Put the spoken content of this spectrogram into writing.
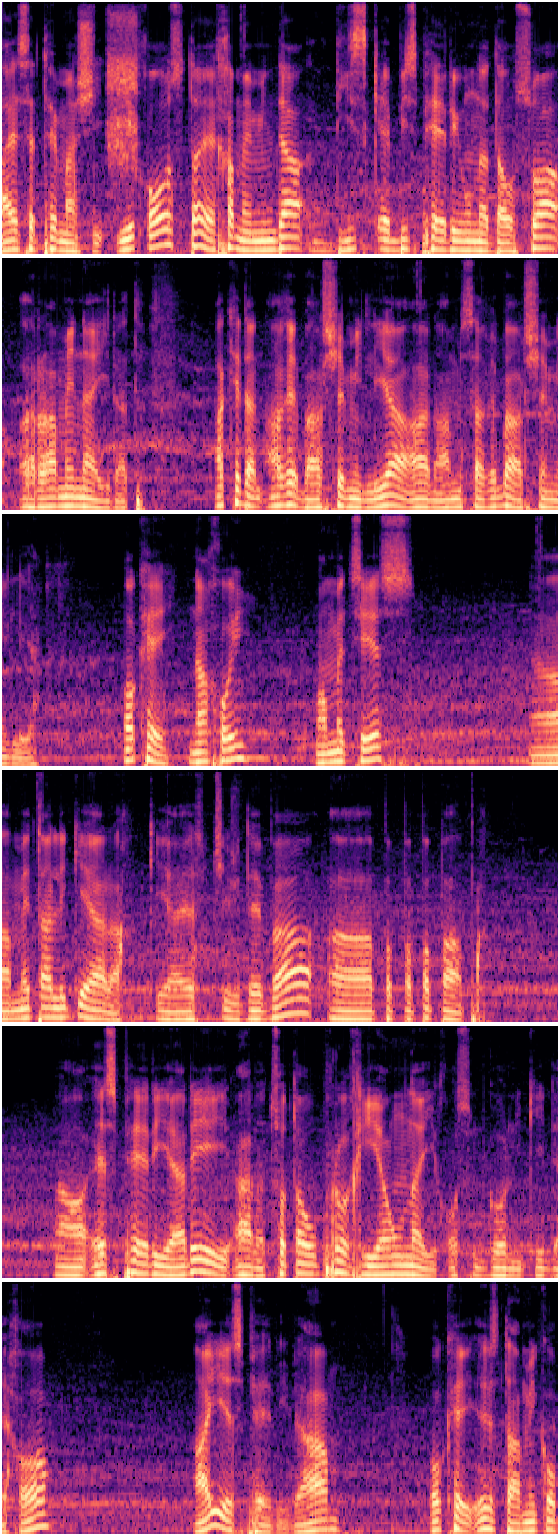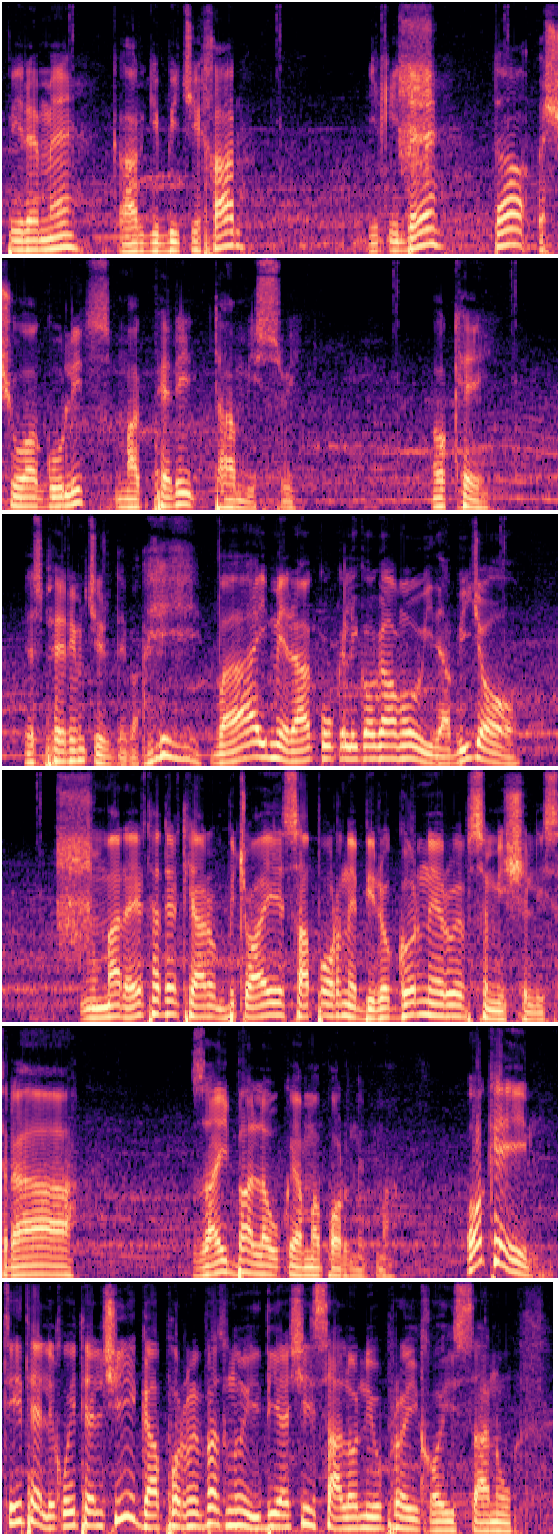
აი ესეთ თემაში იყოს და ეხა მე მინდა დისკების ფერი უნდა დავსვა რამენაირად. აქედან აღება არ შემილია, ან ამის აღება არ შემილია. ოკეი, ნახვი. მომეციეს. აა მეტალიკი არა. კი აი ეს ჭირდება. აა პა ეს ფერი არის? არა, ცოტა უფრო ღია უნდა იყოს მგონი კიდე, ხო? აი ეს ფერი რა. ოკეი, ეს დამიკოპირე მე. კარგი ბიჭი ხარ. იყიდე და შუაგულიც მაგფერი დამისვი. ოკეი. ეს ფერი მჭirdება. ვაი, მე რა კუკლიკო გამოვიდა, ბიჭო. მაგრამ ერთადერთი არ ბიჭო, აი ეს საპორნები როგორ ნერვებს მიშლის რა. ზაიბალა უკვე ამ აპორნებმა. ოკეი, წითელი ყვითელში გაფორმებას, ну, იდეაში სალონი უფრო იყო ის, ანუ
